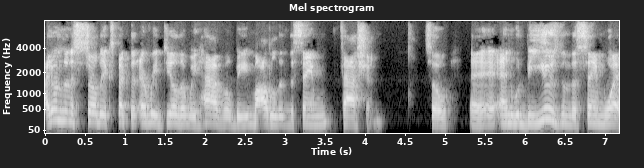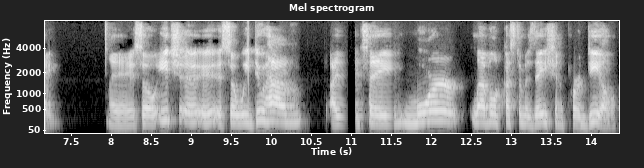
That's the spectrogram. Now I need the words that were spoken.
I don't necessarily expect that every deal that we have will be modeled in the same fashion. So uh, and would be used in the same way. Uh, so each, uh, so we do have, I'd say, more level customization per deal,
